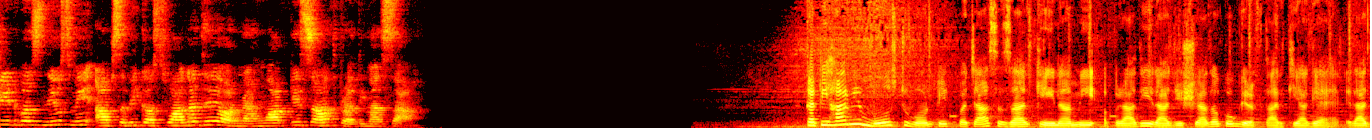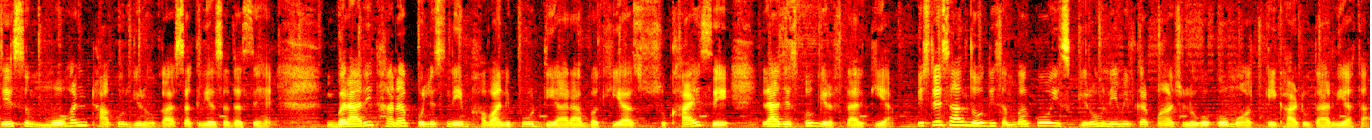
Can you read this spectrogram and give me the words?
न्यूज़ में आप सभी का स्वागत है और मैं हूँ आपके साथ प्रतिमा शाह कटिहार में मोस्ट वांटेड पचास हज़ार के इनामी अपराधी राजेश यादव को गिरफ़्तार किया गया है। राजेश मोहन ठाकुर गिरोह का सक्रिय सदस्य है। बरारी थाना पुलिस ने भवानीपुर दियारा बखिया सुखाई से राजेश को गिरफ़्तार किया। पिछले साल 2 दिसंबर को इस गिरोह ने मिलकर पाँच लोगों को मौत के घाट उतार दिया था।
